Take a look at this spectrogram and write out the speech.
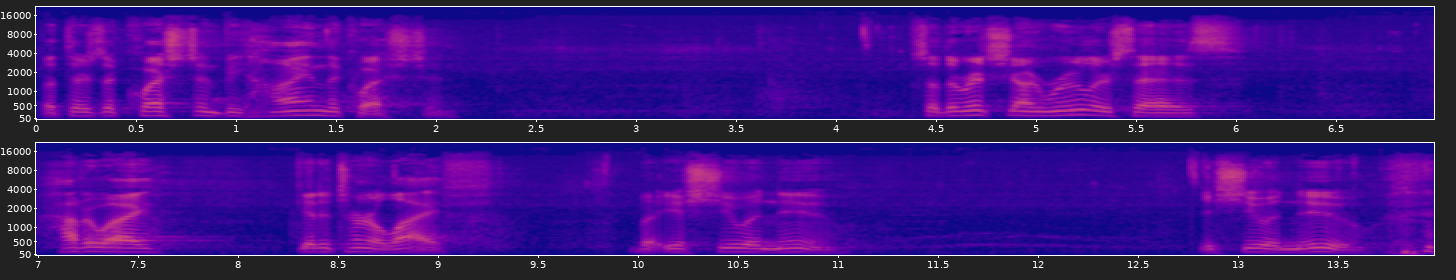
but there's a question behind the question. So the rich young ruler says, How do I get eternal life? But Yeshua knew. Yeshua knew the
